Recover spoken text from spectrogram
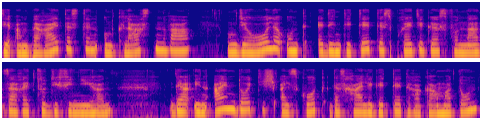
die am bereitesten und klarsten war, um die Rolle und Identität des Predigers von Nazareth zu definieren, der ihn eindeutig als Gott das heilige Tetragrammaton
